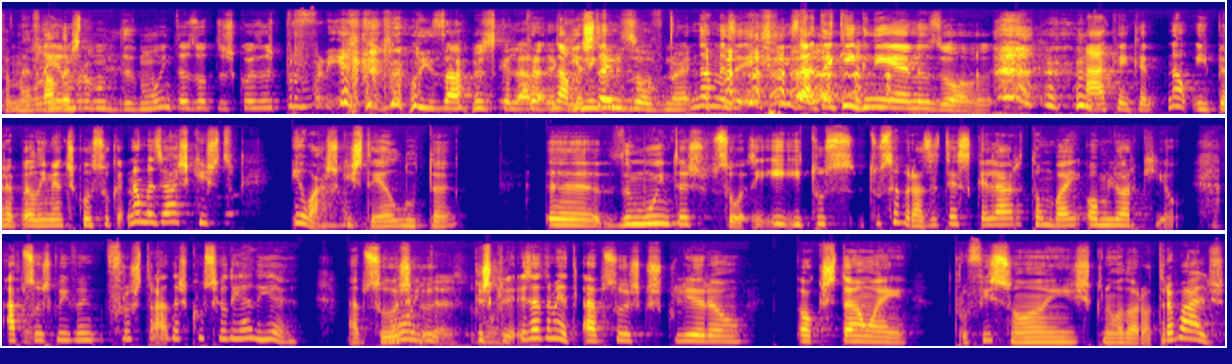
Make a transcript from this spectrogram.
Faldas- Lembro-me de muitas outras coisas que preferia canalizar, mas se calhar daqui não, mas ninguém estamos- nos ouve, não é? Não, mas é, exato, aqui que ninguém nos ouve. Há quem can... Não, e para alimentos com açúcar. Não, mas eu acho que isto, eu acho que isto é a luta uh, de muitas pessoas. E, e- tu, tu saberás até se calhar tão bem ou melhor que eu. Há pessoas que vivem frustradas com o seu dia a dia. Há pessoas que- Muitas, que, escolheram. muitas. Exatamente, há pessoas que escolheram ou que estão em profissões, que não adoram trabalhos,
